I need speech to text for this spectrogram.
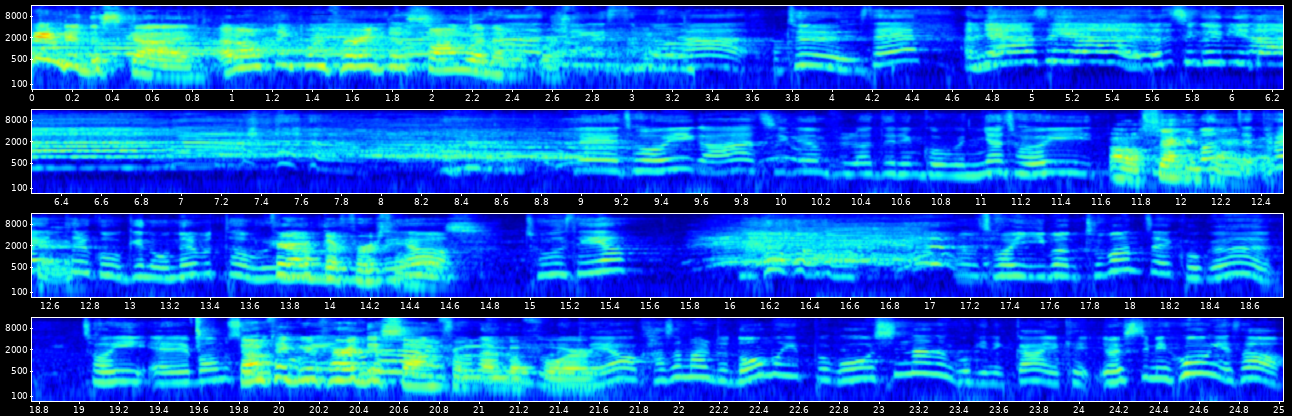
Heard Under the Sky. I don't think we've heard this song with them before. 시겠습니다 둘, 셋. 안녕하세요, 여자친구입니다. 네, 저희가 지금 불러드린 곡은요. 저희 Oh, 두 second 번째 time, okay. 타이틀곡인 오늘부터 우리 Figure out the first one was. 좋으세요? 그럼 저희 이번 두 번째 곡은 저희 앨범 think we've heard this song from them before. 가사말도 너무 예쁘고 신나는 곡이니까 이렇게 열심히 호응해서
